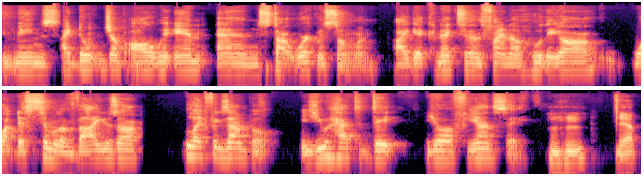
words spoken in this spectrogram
it means I don't jump all the way in and start working with someone. I get connected and find out who they are, what their similar values are. Like, for example, you had to date your fiance. Mm-hmm. Yep.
